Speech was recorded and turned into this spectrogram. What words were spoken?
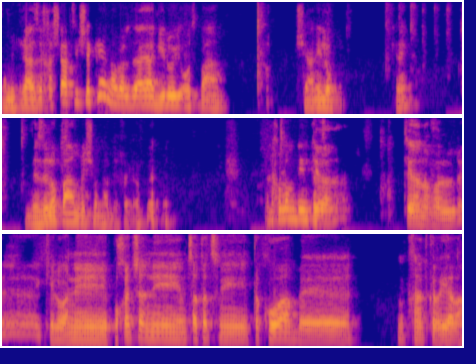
במקרה הזה חשבתי שכן, אבל זה היה גילוי עוד פעם, שאני לא, אוקיי? Okay? וזה לא פעם ראשונה, דרך אגב. אנחנו לומדים את כן, כן, אבל אה, כאילו, אני פוחד שאני אמצא את עצמי תקוע ב... מבחינת קריירה.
